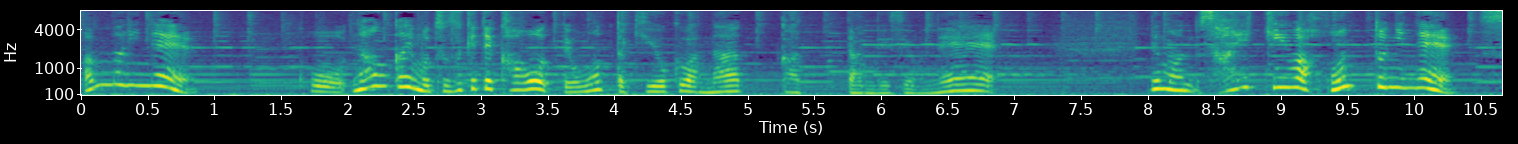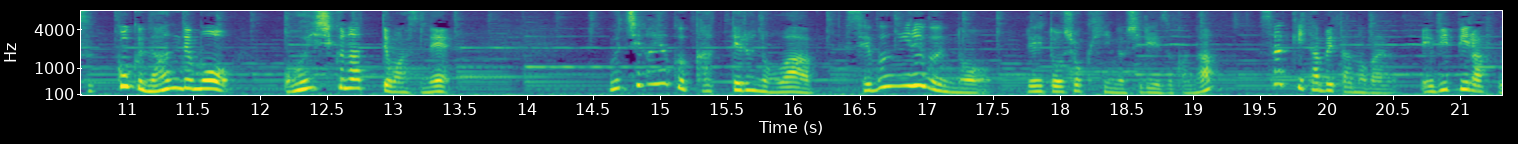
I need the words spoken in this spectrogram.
あんまりねこう何回も続けて買おうって思った記憶はなかったんですよね。でも最近は本当にねすっごく何でも美味しくなってますね。うちがよく買ってるのはセブンイレブンの冷凍食品のシリーズかな。さっき食べたのがエビピラフ。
